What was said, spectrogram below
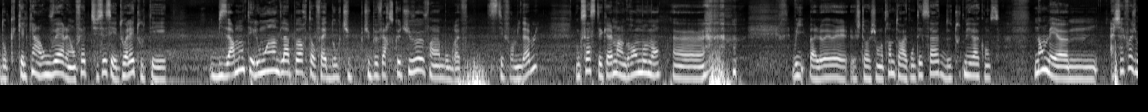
Donc quelqu'un a ouvert et en fait, tu sais, c'est les toilettes où t'es... Bizarrement, t'es loin de la porte en fait, donc tu, tu peux faire ce que tu veux. Enfin bon, bref, c'était formidable. Donc ça, c'était quand même un grand moment. Euh, oui, bah, ouais, ouais, je, suis en train de te raconter ça de toutes mes vacances. Non, mais euh, à chaque fois, tu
